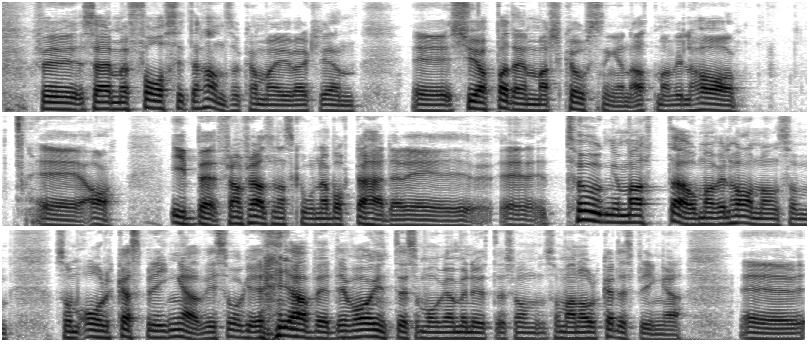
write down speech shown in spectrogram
för så här med facit i hand så kan man ju verkligen köpa den matchcoachningen att man vill ha eh, ja, Ibbe, framförallt Landskrona borta här där det är eh, tung matta och man vill ha någon som, som orkar springa. Vi såg ju Jabbe, det var ju inte så många minuter som, som han orkade springa. Eh,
